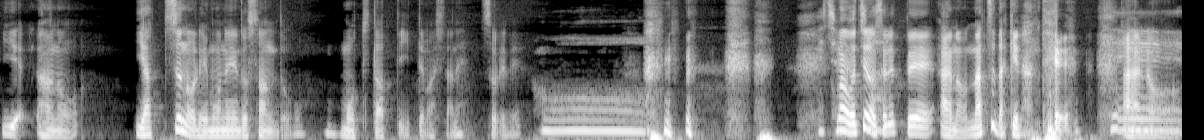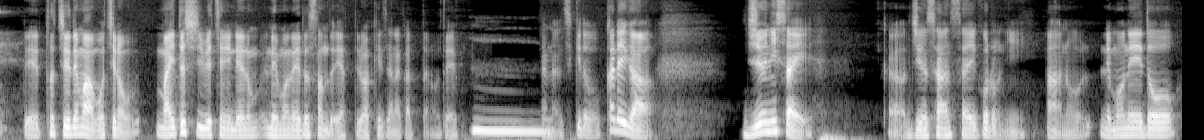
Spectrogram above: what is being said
いや、あの、8つのレモネードスタンドを持ってたって言ってましたね、それで。おーまあもちろんそれって、あの、夏だけなんで、あの、で、途中でまあもちろん、毎年別にレモレモネードスタンドやってるわけじゃなかったので、なんですけど、彼が12歳か13歳頃に、あの、レモネード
